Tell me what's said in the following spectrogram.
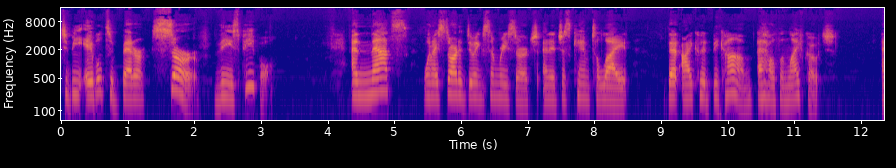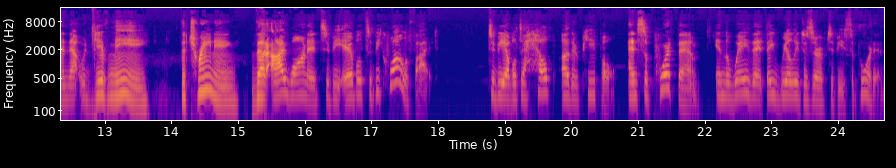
to be able to better serve these people. And that's when I started doing some research and it just came to light that I could become a health and life coach. And that would give me the training that I wanted to be able to be qualified, to be able to help other people and support them in the way that they really deserve to be supported.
